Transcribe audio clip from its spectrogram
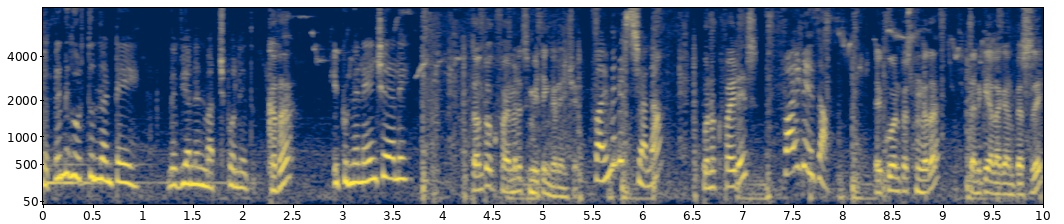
చెప్పింది గుర్తుందంటే దివ్య నేను మర్చిపోలేదు. కదా? ఇప్పుడు నేనేం చేయాలి? తనతో ఒక ఫైవ్ మినిట్స్ మీటింగ్ అరేంజ్ చేయి. ఫైవ్ మినిట్స్ చాలా? పోనీ ఒక ఫైవ్ డేస్ ఫైవ్ డేసా ఎక్కువ అనిపిస్తుంది కదా? తనకి ఎలాగ అనిపిస్తుంది.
